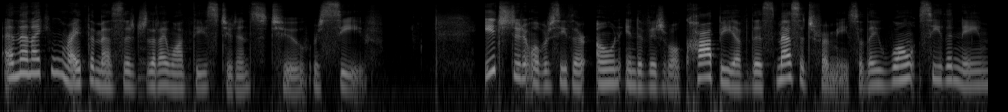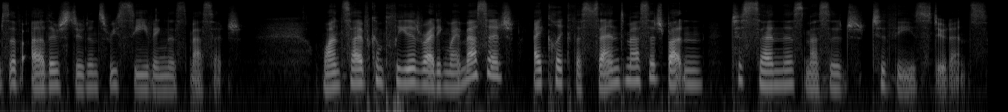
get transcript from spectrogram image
And then I can write the message that I want these students to receive. Each student will receive their own individual copy of this message from me, so they won't see the names of other students receiving this message. Once I've completed writing my message, I click the Send Message button to send this message to these students.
